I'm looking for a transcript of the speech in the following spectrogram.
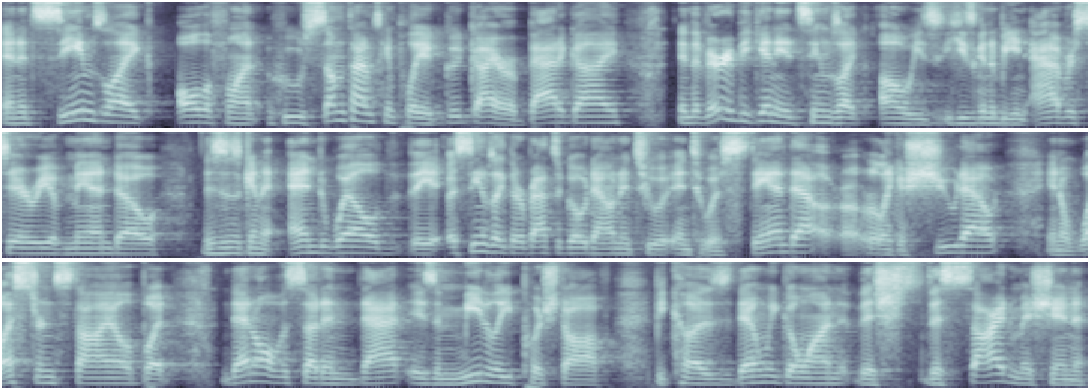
And it seems like Olyphant, who sometimes can play a good guy or a bad guy. In the very beginning, it seems like, oh, he's he's going to be an adversary of Mando. This is going to end well. They, it seems like they're about to go down into a, into a standout or, or like a shootout in a Western style. But then all of a sudden, that is immediately pushed off because then we go on this this side mission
